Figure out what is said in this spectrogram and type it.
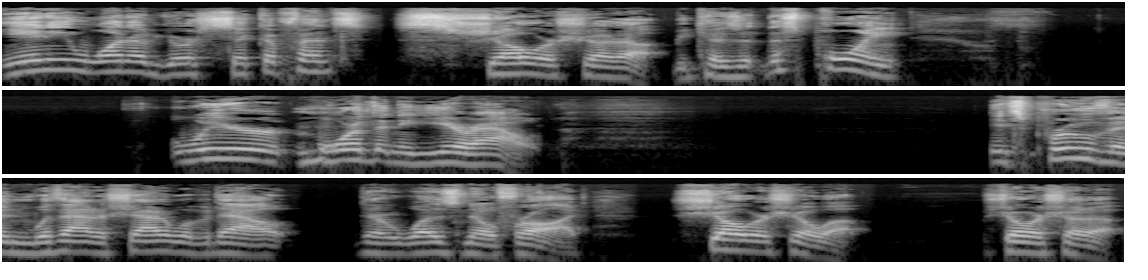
Any one of your sycophants, show or shut up because at this point we're more than a year out. It's proven without a shadow of a doubt there was no fraud. Show or show up. Show or shut up.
